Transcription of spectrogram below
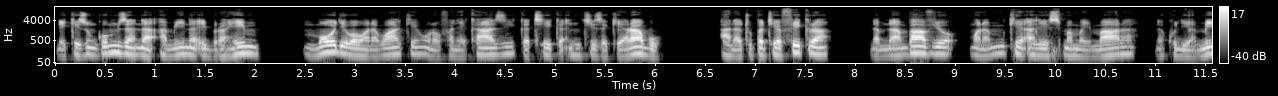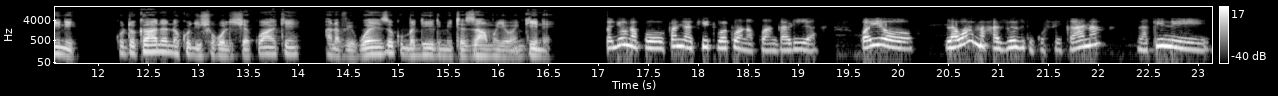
nikizungumza na Amina Ibrahim, mmoja wa wanawake wanaofanya kazi katika nchi za Kiarabu, anatupatia fikra namna ambavyo mwanamke aliyesimama imara na kujiamini kutokana na kujishughulisha kwake anavyoweza kubadili mitazamo ya wengine. Unajua, unapofanya kitu watu wanakuangalia kwa hiyo lawama haziwezi kukosekana, lakini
